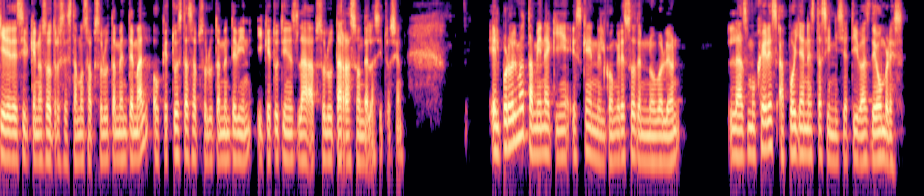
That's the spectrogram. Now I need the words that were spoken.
quiere decir que nosotros estamos absolutamente mal o que tú estás absolutamente bien y que tú tienes la absoluta razón de la situación. El problema también aquí es que en el Congreso de Nuevo León las mujeres apoyan estas iniciativas de hombres.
